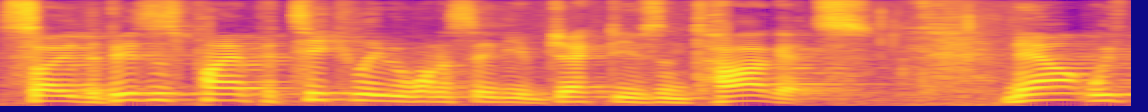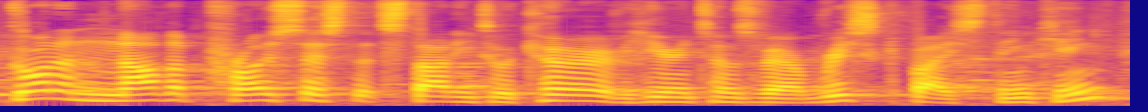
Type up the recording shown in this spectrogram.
So, the business plan, particularly, we want to see the objectives and targets. Now, we've got another process that's starting to occur over here in terms of our risk based thinking.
